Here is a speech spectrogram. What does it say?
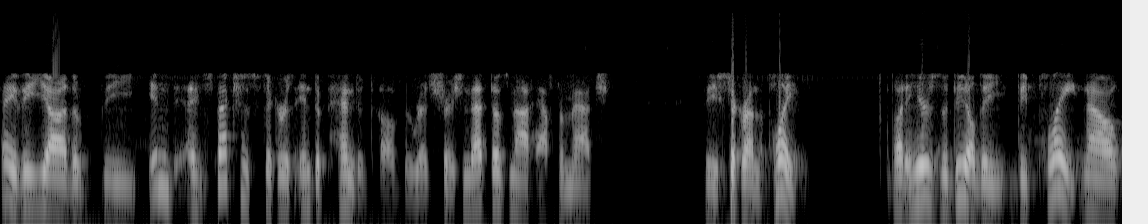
Hey, the uh, the the in, inspection sticker is independent of the registration. That does not have to match the sticker on the plate. But here's the deal: the the plate now,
